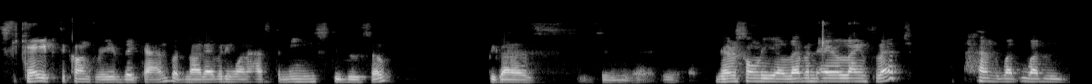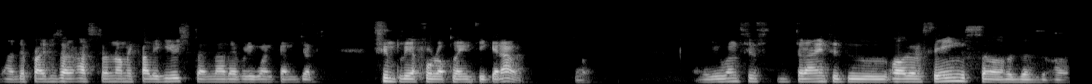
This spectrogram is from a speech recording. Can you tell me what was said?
escape the country if they can, but not everyone has the means to do so because there's only 11 airlines left, and what what and the prices are astronomically huge that not everyone can just simply afford a plane ticket out. Everyone's just trying to do other things. So the,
